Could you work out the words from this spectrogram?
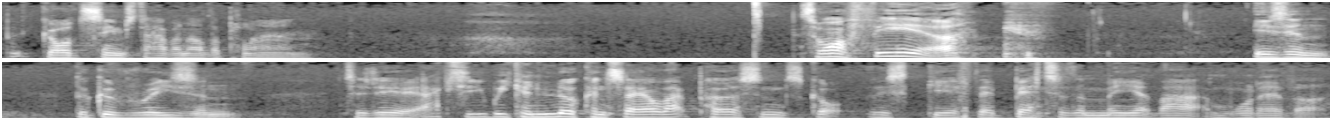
But God seems to have another plan. So our fear isn't the good reason to do it. Actually, we can look and say, oh, that person's got this gift, they're better than me at that, and whatever.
